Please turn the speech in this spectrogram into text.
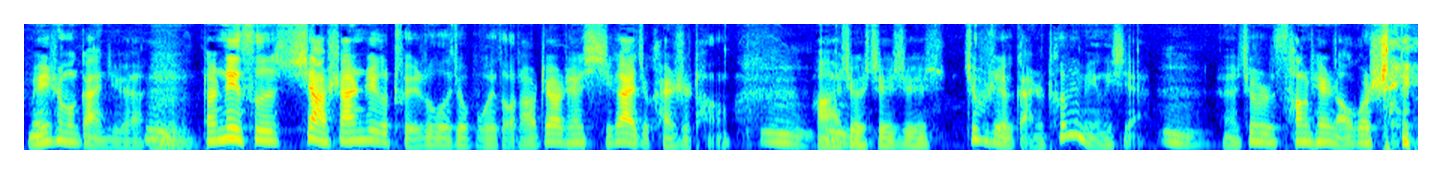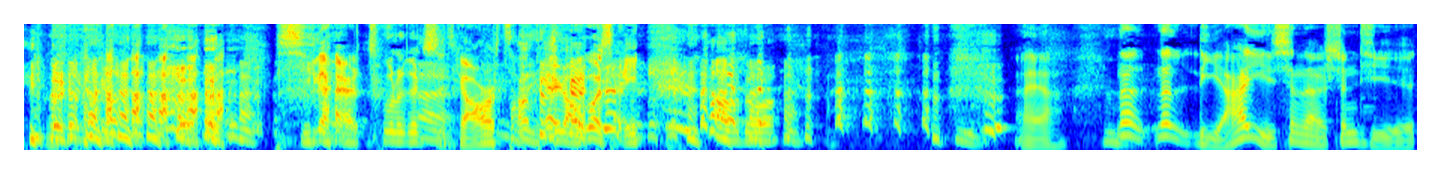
没什么感觉。嗯但那次下山，这个腿肚子就不会走道，第二天膝盖就开始疼嗯啊，就就就就是这个感受特别明显，嗯嗯，就是苍天饶过谁，膝盖上出了个纸条，苍天饶过谁？差不多。哎呀，那那李阿姨现在身体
